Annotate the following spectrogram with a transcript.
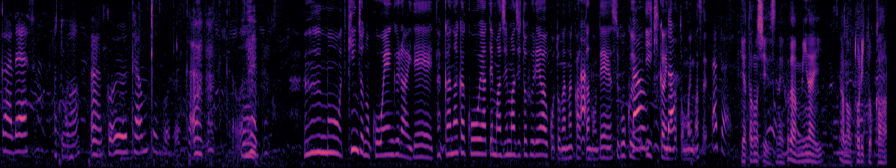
かです。あとは？あこういうタンポポとか、うんうんもう近所の公園ぐらいでなかなかこうやってまじまじと触れ合うことがなかったのですごくいい機会だと思います。いや楽しいですね。普段見ないあの鳥とか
